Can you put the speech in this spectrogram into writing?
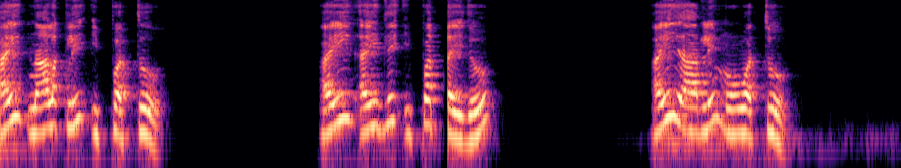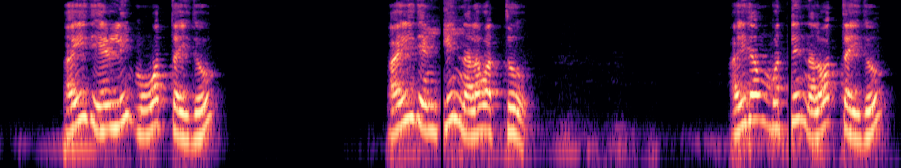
ಐದ್ ನಾಲ್ಕಲಿ ಇಪ್ಪತ್ತು. ಐದ್, ಐದ್ಲಿ ಇಪ್ಪತ್ತೈದು, ಐದ್ ಆರ್ಲಿ ಮೂವತ್ತು, ಐದ್ ಏಳ್ಲಿ ಮೂವತ್ತೈದು, ಐದ್ ಎಂಟ್ಲಿ ನಲವತ್ತು ಐದೊಂಬತ್ಲಿ ನಲವತ್ತೈದು,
